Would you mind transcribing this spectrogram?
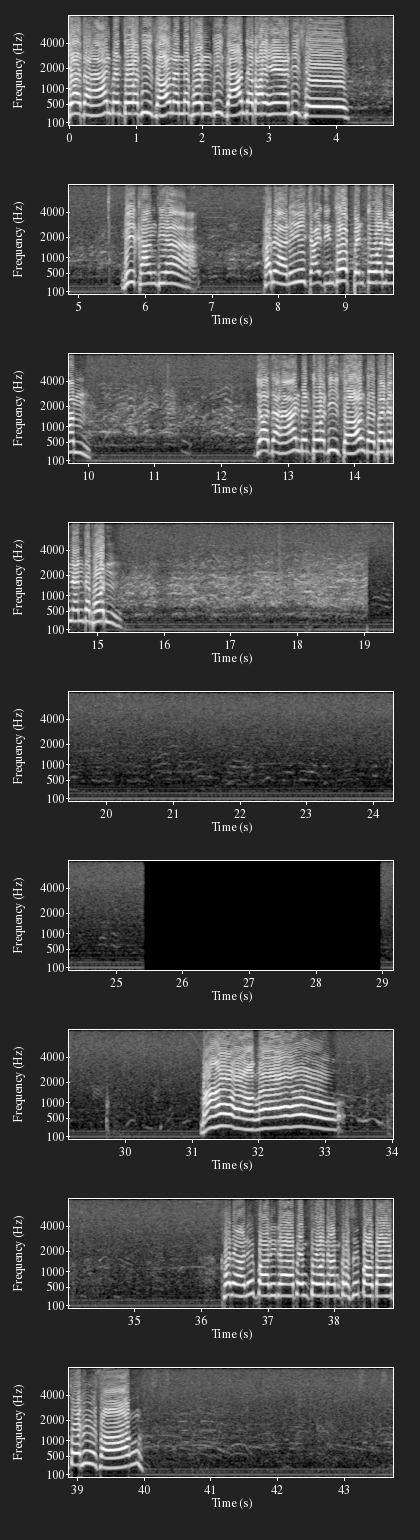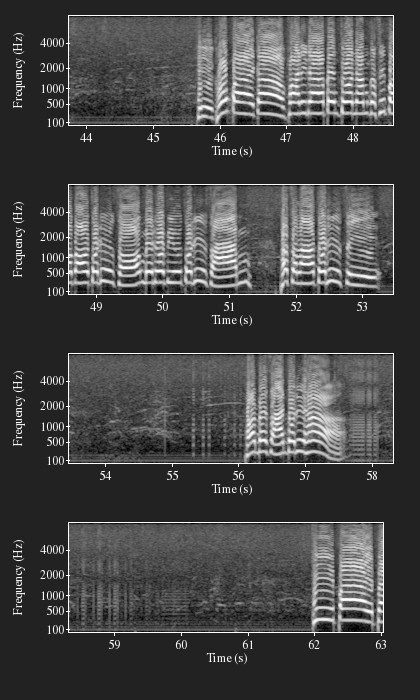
ยอดทหารเป็นตัวที่สองนันทพลที่สามสบายแฮที่สี่มีครั้งที่ห้าขณะนี้ชัยสินทบเป็นตัวนำยอดทหารเป็นตัวที่สองแต่ไปเป็นนันทพล มาออกแล้ว ขณะนี้ฟาริดาเป็นตัวนำกระซิบเบาๆตัวที่สองที่โค้งปลายเก้าฟาริดาเป็นตัวนำกระซิบเบาๆตัวที่สองเมโดบิวตัวที่สามพัสลาตัวที่สี่พรไพศาลตัวที่ห้า ที่ป้ายแป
